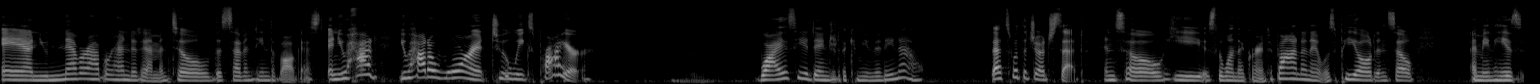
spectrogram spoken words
And you never apprehended him until the 17th of August. And you had you had a warrant 2 weeks prior. Why is he a danger to the community now? That's what the judge said. And so he is the one that granted bond and it was appealed. And so, I mean, he has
